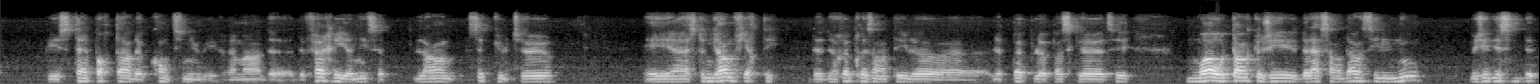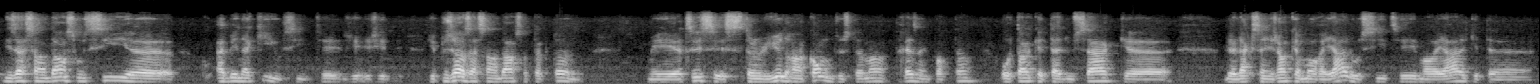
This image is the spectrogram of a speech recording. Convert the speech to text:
puis c'est important de continuer vraiment, de, faire rayonner cette langue, cette culture. Et euh, c'est une grande fierté de, représenter euh, le peuple parce que, moi, autant que j'ai de l'ascendance nous, mais j'ai des, ascendances aussi euh, aussi. J'ai plusieurs ascendances autochtones. Mais sais, c'est un lieu de rencontre, justement, très important. Autant que Tadoussac, le lac Saint-Jean que Montréal aussi. Montréal qui est un,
